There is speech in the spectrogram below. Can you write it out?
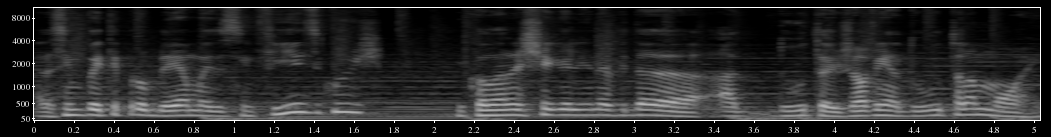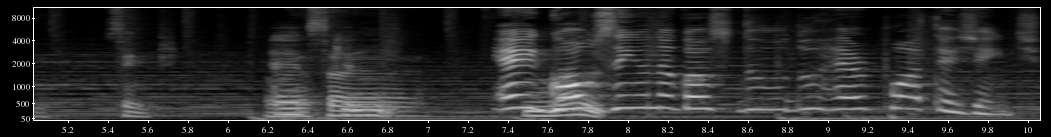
ela sempre vai ter problemas assim físicos. E quando ela chega ali na vida adulta, jovem adulta, ela morre. Sempre. Então, É, essa. porque- É igualzinho o negócio do, do Harry Potter, gente.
